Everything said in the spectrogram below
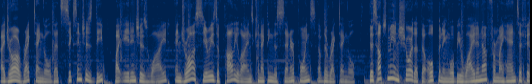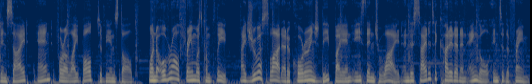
I draw a rectangle that's 6 inches deep by 8 inches wide and draw a series of polylines connecting the center points of the rectangle. This helps me ensure that the opening will be wide enough for my hand to fit inside and for a light bulb to be installed. When the overall frame was complete, I drew a slot at a quarter inch deep by an eighth inch wide and decided to cut it at an angle into the frame.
